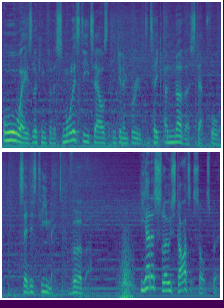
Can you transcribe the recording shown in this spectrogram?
always looking for the smallest details that he can improve to take another step forward, said his teammate, Verba. He had a slow start at Salzburg,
